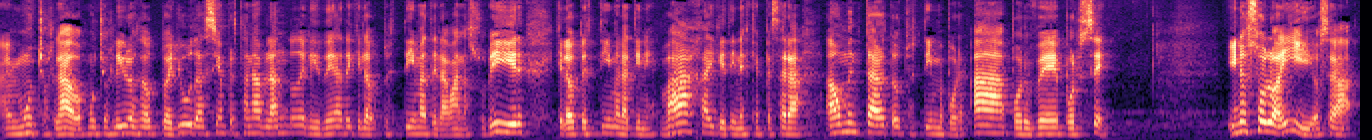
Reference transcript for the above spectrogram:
en muchos lados, muchos libros de autoayuda siempre están hablando de la idea de que la autoestima te la van a subir, que la autoestima la tienes baja y que tienes que empezar a aumentar tu autoestima por A, por B, por C. Y no solo ahí, o sea,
